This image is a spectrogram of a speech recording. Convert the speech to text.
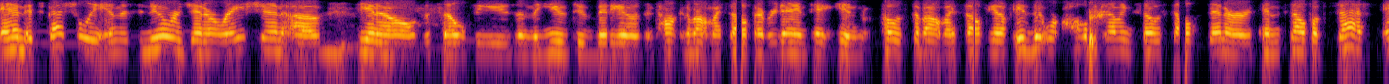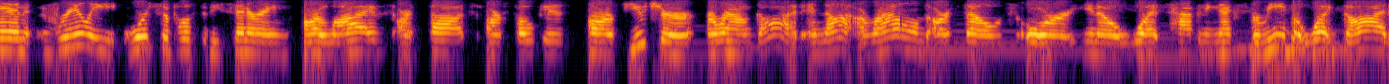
and especially in this newer generation of, you know, the selfies and the YouTube videos and talking about myself every day and taking posts about myself, you know, is that we're all becoming so self centered and self obsessed and really we're supposed to be centering our lives, our thoughts, our focus, our future around God and not around ourselves or, you know, what's happening next for me, but what God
